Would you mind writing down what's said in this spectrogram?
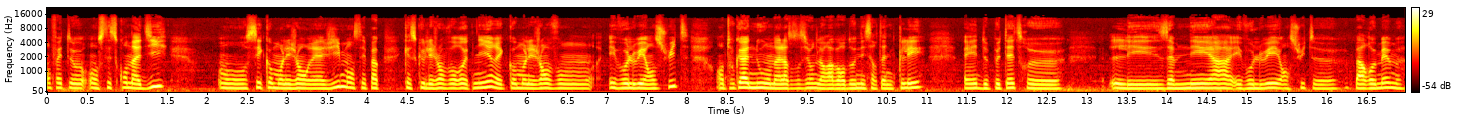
en fait, on sait ce qu'on a dit, on sait comment les gens réagissent, mais on ne sait pas qu'est-ce que les gens vont retenir et comment les gens vont évoluer ensuite. En tout cas, nous, on a l'intention de leur avoir donné certaines clés et de peut-être euh, les amener à évoluer ensuite euh, par eux-mêmes.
